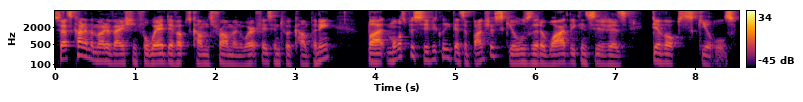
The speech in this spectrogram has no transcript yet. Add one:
So that's kind of the motivation for where DevOps comes from and where it fits into a company. But more specifically, there's a bunch of skills that are widely considered as DevOps skills.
